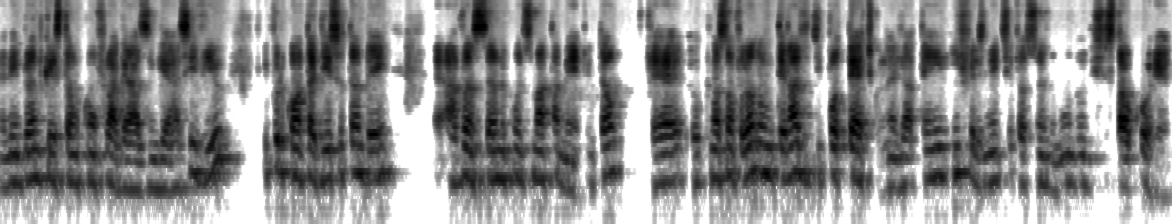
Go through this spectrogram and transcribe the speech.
Lembrando que eles estão conflagrados em guerra civil e, por conta disso, também é, avançando com o desmatamento. Então, é, o que nós estamos falando não tem nada de hipotético, né? já tem, infelizmente, situações no mundo onde isso está ocorrendo.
